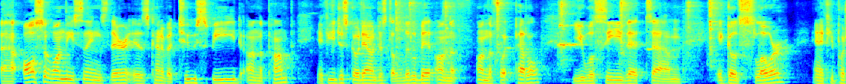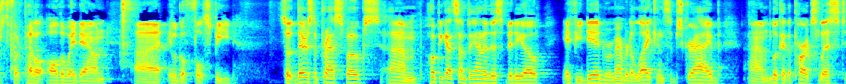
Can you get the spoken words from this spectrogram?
Uh, also on these things, there is kind of a two speed on the pump. If you just go down just a little bit on the on the foot pedal, you will see that um, it goes slower. And if you push the foot pedal all the way down, uh, it'll go full speed. So there's the press, folks. Um, hope you got something out of this video. If you did, remember to like and subscribe. Um, look at the parts list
